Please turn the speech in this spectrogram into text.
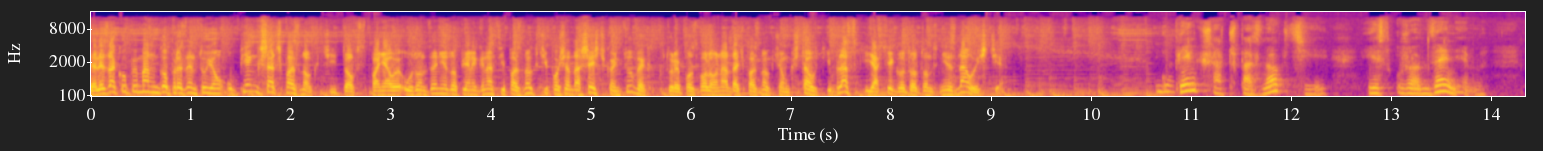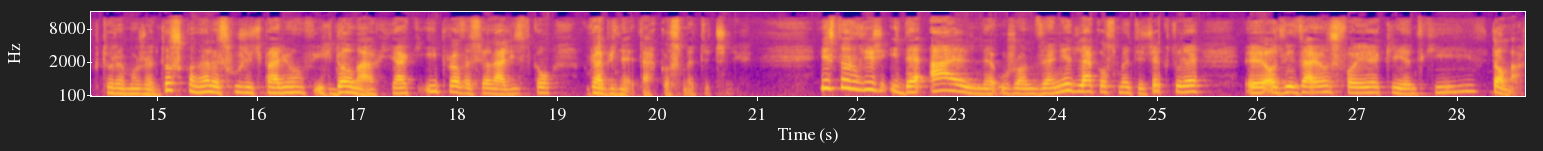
Telezakupy Mango prezentują upiększacz paznokci. To wspaniałe urządzenie do pielęgnacji paznokci posiada sześć końcówek, które pozwolą nadać paznokciom kształt i blask, jakiego dotąd nie znałyście. Upiększacz paznokci jest urządzeniem, które może doskonale służyć paniom w ich domach, jak i profesjonalistkom w gabinetach kosmetycznych. Jest to również idealne urządzenie dla kosmetyczek, które e, odwiedzają swoje klientki w domach.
